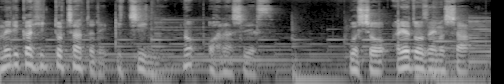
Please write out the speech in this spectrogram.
メリカヒットチャートで1位にのお話です。ご視聴ありがとうございました。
